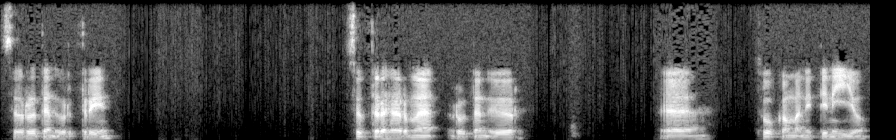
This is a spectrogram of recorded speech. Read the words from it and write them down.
Så roten ur 3 subtraherar med roten ur eh, äh, 2,99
